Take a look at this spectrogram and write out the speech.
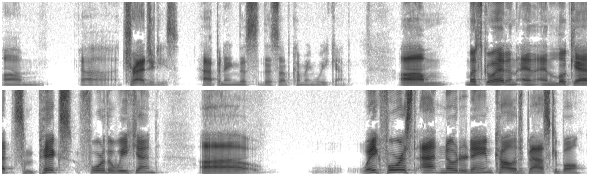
um, uh, tragedies happening this this upcoming weekend. Um, let's go ahead and, and, and, look at some picks for the weekend. Wake Forest at Notre Dame, college basketball.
